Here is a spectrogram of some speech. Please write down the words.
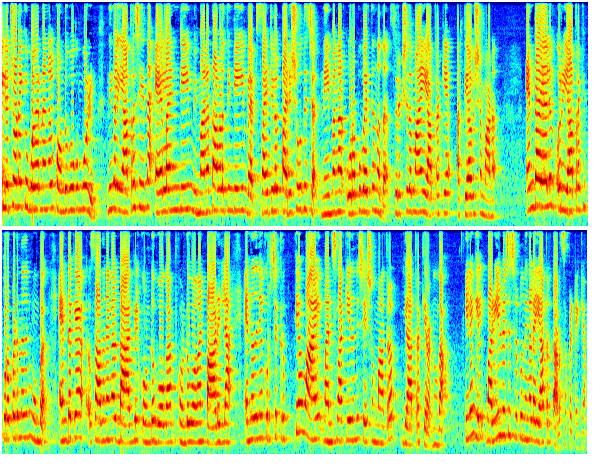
ഇലക്ട്രോണിക് ഉപകരണങ്ങൾ കൊണ്ടുപോകുമ്പോഴും നിങ്ങൾ യാത്ര ചെയ്യുന്ന എയർലൈനിന്റെയും വിമാനത്താവളത്തിന്റെയും വെബ്സൈറ്റുകൾ പരിശോധിച്ച് നിയമങ്ങൾ ഉറപ്പുവരുത്തുന്നത് സുരക്ഷിതമായ യാത്രയ്ക്ക് അത്യാവശ്യമാണ്. എന്തായാലും ഒരു യാത്രയ്ക്ക് പുറപ്പെടുന്നതിന് മുമ്പ് എന്തൊക്കെ സാധനങ്ങൾ ബാഗിൽ കൊണ്ടുപോകാം കൊണ്ടുപോകാൻ പാടില്ല എന്നതിനെ കുറിച്ച് കൃത്യമായി മനസ്സിലാക്കിയതിന് ശേഷം മാത്രം യാത്രക്കിറങ്ങുക ഇല്ലെങ്കിൽ വഴിയിൽ വെച്ച് ചിലപ്പോൾ നിങ്ങളുടെ യാത്ര തടസ്സപ്പെട്ടേക്കാം.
